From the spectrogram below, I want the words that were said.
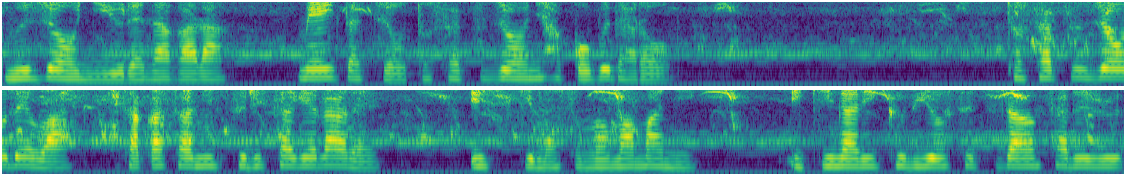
無情に揺れながら、メイたちを屠殺場に運ぶだろう。屠殺場では逆さに吊り下げられ、意識もそのままに、いきなり首を切断される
